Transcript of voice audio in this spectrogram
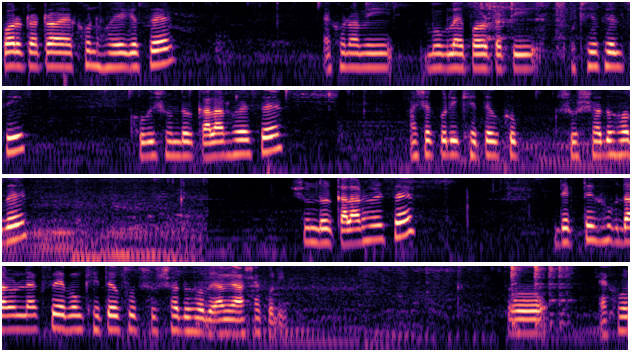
পরোটাটা এখন হয়ে গেছে। এখন আমি মোগলাই পরোটাটি উঠিয়ে ফেলছি। খুবই সুন্দর কালার হয়েছে। আশা করি খেতেও খুব সুস্বাদু হবে। সুন্দর কালার হয়েছে। দেখতে খুব দারুণ লাগছে এবং খেতেও খুব সুস্বাদু হবে, আমি আশা করি। তো এখন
